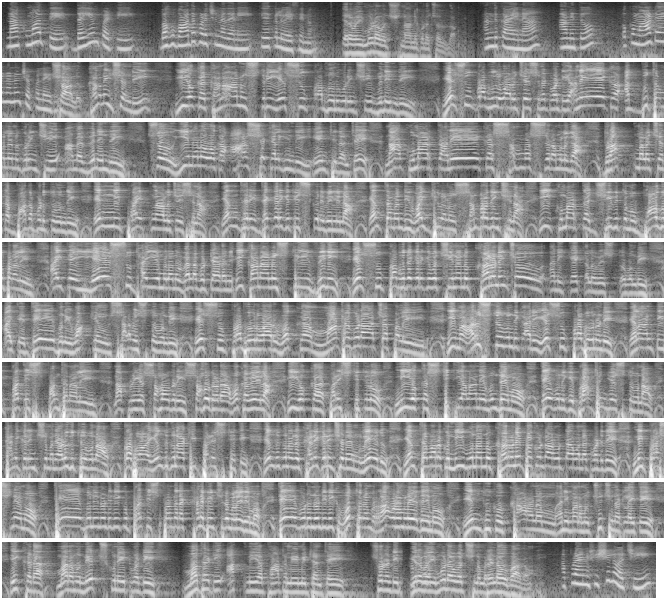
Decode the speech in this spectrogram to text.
నా కుమార్తె దయ్యం పట్టి బహు బాధపడుచున్నదని కేకలు వేసెను. ఇరవై మూడవ వచనాన్ని కూడా చూద్దాం అందుకు ఆయన ఆమెతో ఒక మాట అయినను చెప్పలేదు. చాలు. గమనించండి ఈ యొక్క కనాను స్త్రీ యేసు ప్రభువుని గురించి వినింది. యేసు ప్రభువులు వారు చేసినటువంటి అనేక అద్భుతములను గురించి ఆమె వినింది. సో ఈమెలో ఒక ఆశ కలిగింది. ఏంటిదంటే నా కుమార్తె అనేక సంవత్సరములుగా దురాత్మల చేత బాధపడుతూ ఉంది. ఎన్ని ప్రయత్నాలు చేసినా ఎందరి దగ్గరికి తీసుకుని వెళ్ళినా ఎంతమంది వైద్యులను సంప్రదించినా ఈ కుమార్తె జీవితము బాగుపడలేదు అయితే ఏసు ధైర్యములను వెళ్ళగొట్టాడని ఈ కానాను స్త్రీ విని యేసు ప్రభు దగ్గరికి వచ్చి నన్ను కరుణించు అని కేకలు వేస్తూ ఉంది. అయితే దేవుని వాక్యం సెలవిస్తూ ఉంది. యేసు ప్రభువుల వారు ఒక్క మాట కూడా చెప్పలేదు. ఈమె అరుస్తూ ఉంది కానీ యేసు ప్రభువు నుండి ఎలాంటి ప్రతిస్పందన లేదు. నా ప్రియ సహోదరి సహోదరుడా ఒకవేళ ఈ యొక్క పరిస్థితిలో నీ యొక్క స్థితి అలానే ఉందేమో దేవునికి ప్రార్థన చేస్తూ ఉన్నావు కనికరించమని అడుగుతూ ఉన్నావు ప్రభు ఎందుకు నాకు ఈ పరిస్థితి? ఎందుకు నన్ను కనికరించడం లేదు? ఎంతవరకు నీవు నన్ను కరుణింపకుండా ఉంటావు అన్నటువంటిది నీ ప్రశ్నేమో. దేవుని నుండి నీకు ప్రతిస్పందన కనిపించడం లేదేమో. దేవుడి నుండి నీకు ఉత్తరం రావడం లేదేమో. ఎందుకు కారణం అని మనము చూచినట్లయితే ఇక్కడ మనము నేర్చుకునేటువంటి మొదటి ఆత్మీయ పాఠం ఏమిటంటే చూడండి ఇరవై మూడవ వచనం రెండవ భాగం. అప్పుడు ఆయన శిష్యులు వచ్చి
